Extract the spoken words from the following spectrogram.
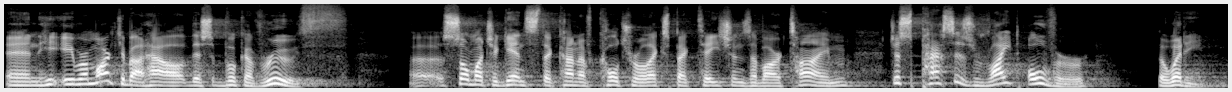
And he, he, remarked about how this book of Ruth, uh, so much against the kind of cultural expectations of our time, just passes right over the wedding.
